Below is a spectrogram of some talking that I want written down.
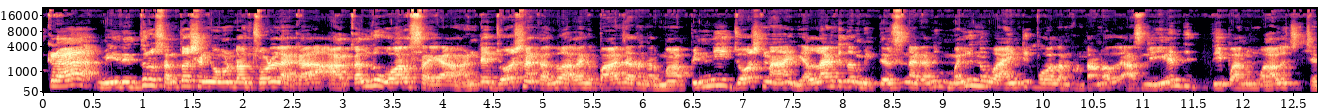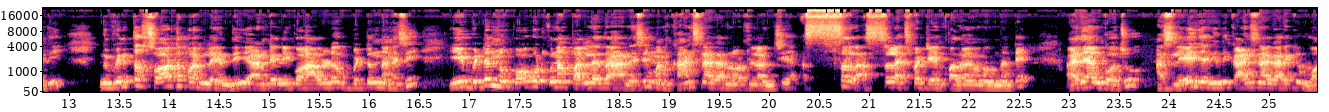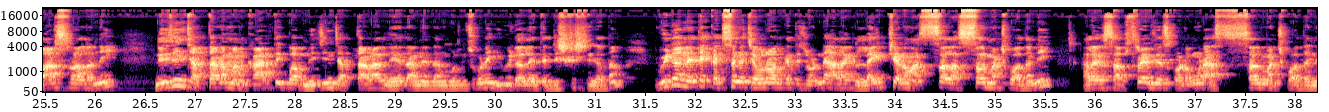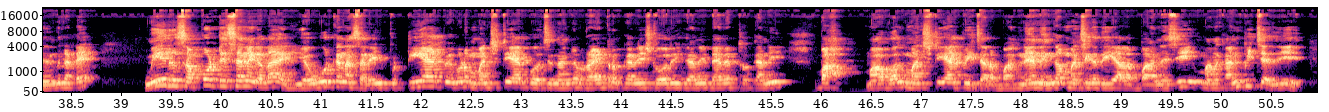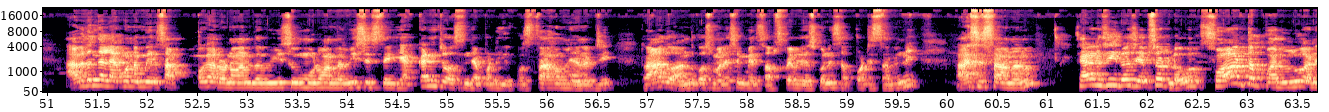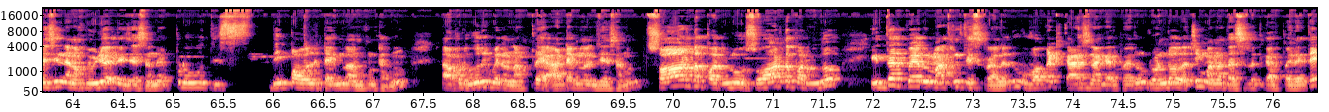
ఇక్కడ మీరిద్దరూ సంతోషంగా ఉండడం చూడలేక ఆ కళ్ళు ఓరసయ్యా అంటే జోష్న కళ్ళు అలాగే పారిజాతం గారు. మా పిన్ని జోష్న ఎలాంటిదో మీకు తెలిసినా కానీ మళ్ళీ నువ్వు ఆ ఇంటికి పోవాలనుకుంటున్నావు. అసలు ఏంది దీపా? నువ్వు ఆలోచించేది? నువ్వు ఇంత స్వార్థపరలేంది? అంటే నీకు ఆల్రెడీ ఒక బిడ్డ ఉందనేసి ఈ బిడ్డను నువ్వు పోగొట్టుకున్నా పర్లేదా అనేసి మన కాంచనా గారి నోట్లో నుంచి అస్సలు అస్సలు ఎక్స్పెక్ట్ చేయని పదం ఏమైనా ఉందంటే అదే అనుకోవచ్చు. అసలు ఏం జరిగింది? కాంచనా గారికి వారసరాలని నిజం చెప్తాడా? మన కార్తీక్ బాబు నిజం చెప్తాడా? లేదా? అనే దాని గురించి కూడా ఈ వీడియోలో అయితే డిస్కషన్ చేద్దాం. వీడియోని అయితే ఖచ్చితంగా చివరి వరకు అయితే చూడండి. అలాగే లైక్ చేయడం అస్సలు అస్సలు మర్చిపోద్దని అలాగే సబ్స్క్రైబ్ చేసుకోవడం కూడా అస్సలు మర్చిపోద్దని ఎందుకంటే మీరు సపోర్ట్ ఇస్తేనే కదా ఎవరికైనా సరే ఇప్పుడు టీఆర్పీ కూడా మంచి టీఆర్పీ వచ్చిందంటే రైటర్ కానీ స్టోరీ కానీ డైరెక్టర్ కానీ బా మా వాళ్ళు మంచి టీఆర్పీ ఇచ్చారబ్బా నేను ఇంకా మంచిగా తీయాలబ్బా అనేసి మనకు అనిపించేది. ఆ విధంగా లేకుండా మీరు చప్పగా రెండు వందల వీసు మూడు వందల వీసు ఇస్తే ఎక్కడి నుంచి వస్తుంది చెప్పండి? ఉత్సాహం ఎనర్జీ రాదు. అందుకోసం అనేసి మీరు సబ్స్క్రైబ్ చేసుకొని సపోర్ట్ ఇస్తారని ఆశిస్తా ఉన్నాను. సరే అనేసి ఈరోజు ఎపిసోడ్లో స్వార్థ పరులు అనేసి నేను ఒక వీడియో అయితే చేశాను. ఎప్పుడు దిస్ దీపావళి టైంలో అనుకుంటాను. అప్పుడు ఊరికి వెళ్ళాను అప్పుడే ఆ టైంలో చేశాను. స్వార్థ పరులు స్వార్థ పరులు ఇద్దరు పేర్లు మాత్రం తీసుకురాలేదు. ఒకటి కాంచనా గారి పేరు రెండోది వచ్చి మన దశరథ్ గారి పేరు అయితే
